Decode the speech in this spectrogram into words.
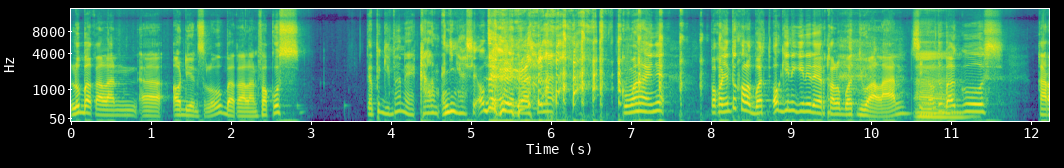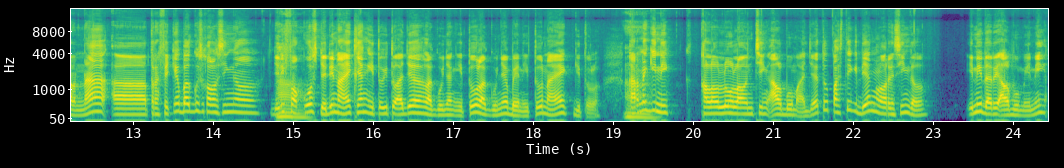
lu bakalan eh, audience lu bakalan fokus. Tapi gimana ya? Kalau anjing ngasih oke jelasinnya. Kumahanya. Pokoknya tuh kalau buat oh gini gini der kalau buat jualan single tuh Ah. bagus. Karena eh, trafficnya bagus kalau single. Jadi Ah. fokus jadi naik yang itu-itu aja lagunya yang itu, lagunya band itu naik gitu loh. Karena Ah. gini, kalau lu launching album aja tuh pasti dia ngeluarin single. Ini dari album ini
